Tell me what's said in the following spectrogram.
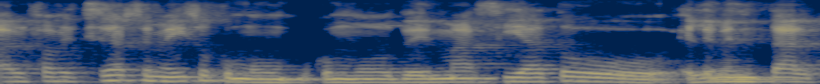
alfabetizar se me hizo como, como demasiado elemental.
